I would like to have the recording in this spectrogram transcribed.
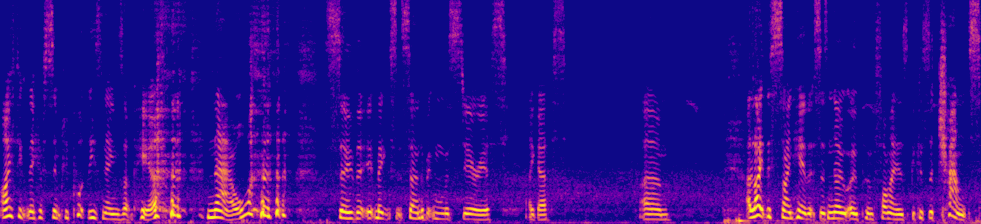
I think they have simply put these names up here now so that it makes it sound a bit more mysterious, I guess. Um, I like this sign here that says no open fires because the chance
